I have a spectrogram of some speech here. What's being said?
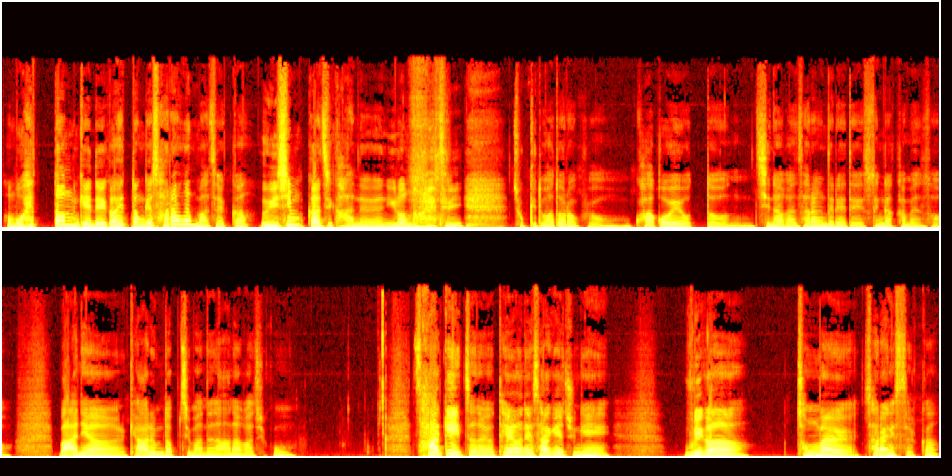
어, 뭐 했던 게 내가 했던 게 사랑은 맞을까? 의심까지 가는 이런 노래들이 좋기도 하더라고요. 과거의 어떤 지나간 사랑들에 대해서 생각하면서 마냥 이렇게 아름답지만은 않아가지고 사계 있잖아요. 태연의 사계 중에 우리가 정말 사랑했을까?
